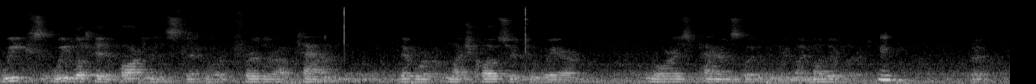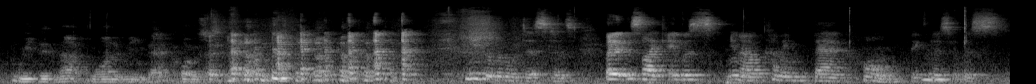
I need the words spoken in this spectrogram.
we, we looked at apartments that were further uptown, that were much closer to where Laura's parents lived and where my mother lived. Mhm. But we did not want to be that close. need a little distance. But it was like, it was, you know, coming back home because it was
